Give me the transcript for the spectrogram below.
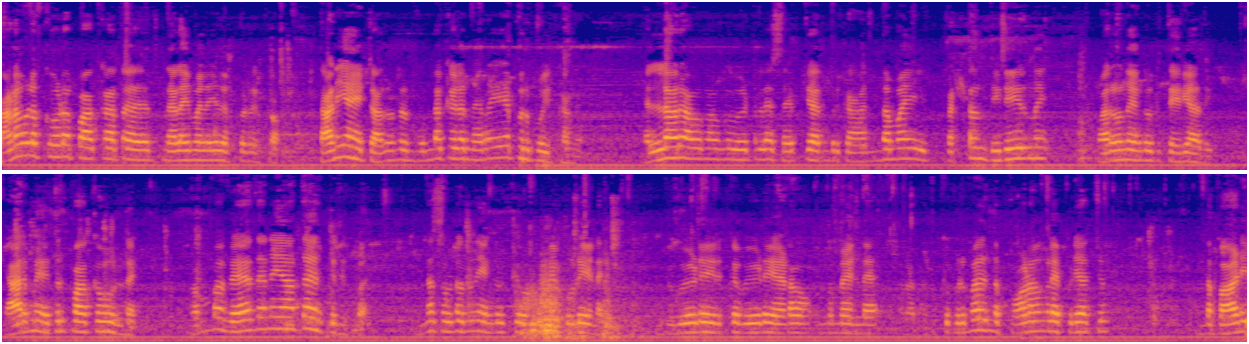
கனவுல கூட பார்க்காத நிலைமையில எப்படி இருக்கோம்? தனியாயிட்டோம். அதோட முண்டக்கையில நிறைய பேர் போயிருக்காங்க. எல்லாரும் அவங்க அவங்க வீட்டில் சேஃப்டியாக இருந்திருக்காங்க. அந்த மாதிரி பெட்டன் திடீர்னு வரும்னு எங்களுக்கு தெரியாது. யாருமே எதிர்பார்க்கவும் இல்லை. ரொம்ப வேதனையாக தான் இருக்குது இப்போ. என்ன சொல்றதுன்னு எங்களுக்கு ஒன்றுமே புரியலை. வீடு இருக்க வீடு இடம் ஒன்றுமே இல்லை. அதுக்கு இந்த போனவங்களை எப்படியாச்சும் அந்த பாடி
